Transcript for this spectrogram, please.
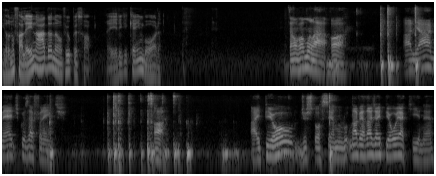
Eu não falei nada não, viu, pessoal? É ele que quer ir embora. Então vamos lá, ó. Aliar médicos à frente. Ó. A IPO distorcendo. Na verdade, a IPO é aqui, né?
